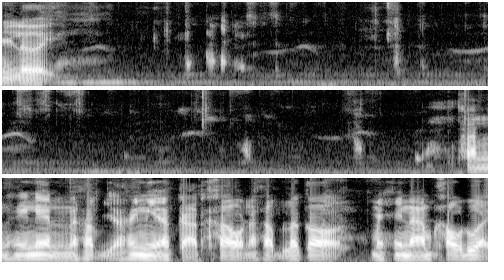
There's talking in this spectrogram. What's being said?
นี่เลย พันให้แน่นนะครับ อย่าให้มีอากาศเข้านะครับ แล้วก็ไม่ให้น้ำเข้าด้วย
